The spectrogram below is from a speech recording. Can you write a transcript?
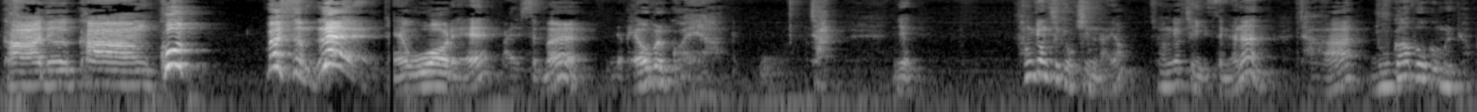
가득한 곳. 말씀 렛 5월의 말씀을 이제 배워볼 거예요. 자 이제 성경책이 혹시 있나요? 성경책이 있으면은 자, 누가복음을 펴보세요.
